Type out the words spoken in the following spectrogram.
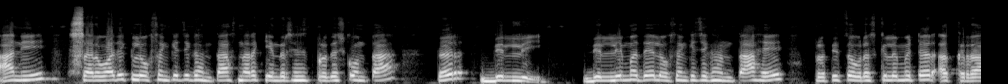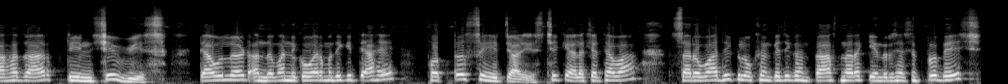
आणि सर्वाधिक लोकसंख्येची घनता असणारा केंद्रशासित प्रदेश कोणता? तर दिल्ली. दिल्लीमध्ये लोकसंख्येची घनता आहे प्रति चौरस किलोमीटर अकरा हजार तीनशे वीस. त्या उलट अंदमान निकोबारमध्ये किती आहे? फक्त सेहेचाळीस. ठीक आहे लक्षात ठेवा. सर्वाधिक लोकसंख्येची घनता असणारा केंद्रशासित प्रदेश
